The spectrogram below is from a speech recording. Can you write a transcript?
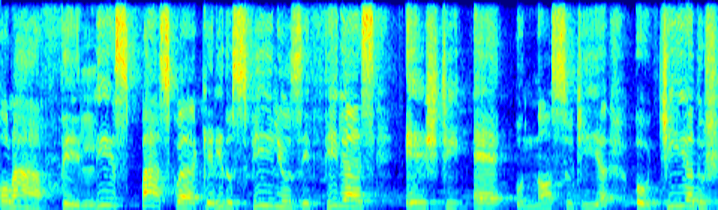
Olá, feliz Páscoa, queridos filhos e filhas. Este é o nosso dia, o dia dos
